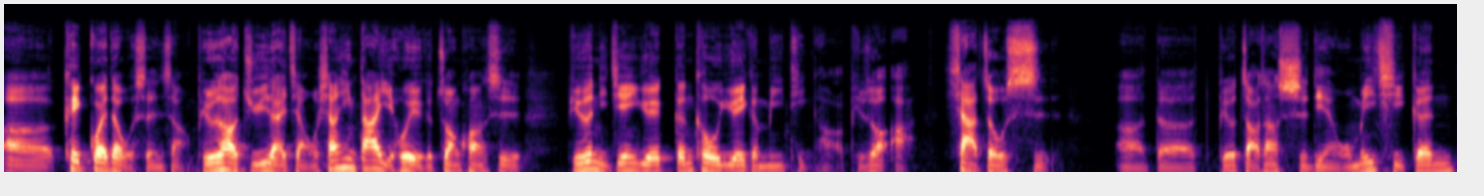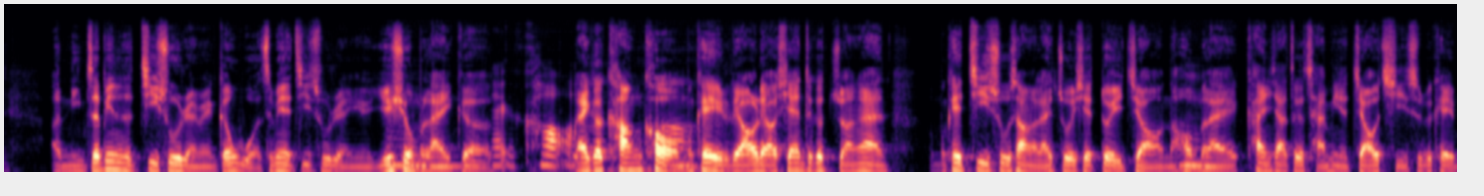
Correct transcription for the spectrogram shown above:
呃，可以怪在我身上。比如说，举例来讲，我相信大家也会有一个状况是，比如说你今天约跟客户约一个 meeting 哈，比如说啊，下周四呃的，比如早上十点，我们一起跟呃你这边的技术人员跟我这边的技术人员，也许我们来一个来个 call，来个 con call，我们可以聊聊现在这个专案，我们可以技术上来做一些对焦，然后我们来看一下这个产品的交期是不是可以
